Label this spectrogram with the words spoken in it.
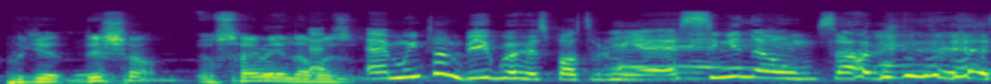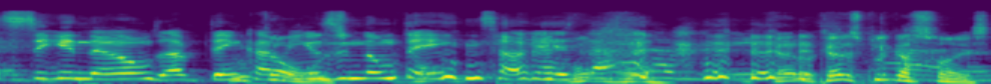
Porque, deixa eu só emendar mais. É muito ambígua a resposta pra mim. É, É. sim e não, sabe? É sim e não, sabe? Tem Então, caminhos e não tem, sabe? exatamente. Quero, quero explicações.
